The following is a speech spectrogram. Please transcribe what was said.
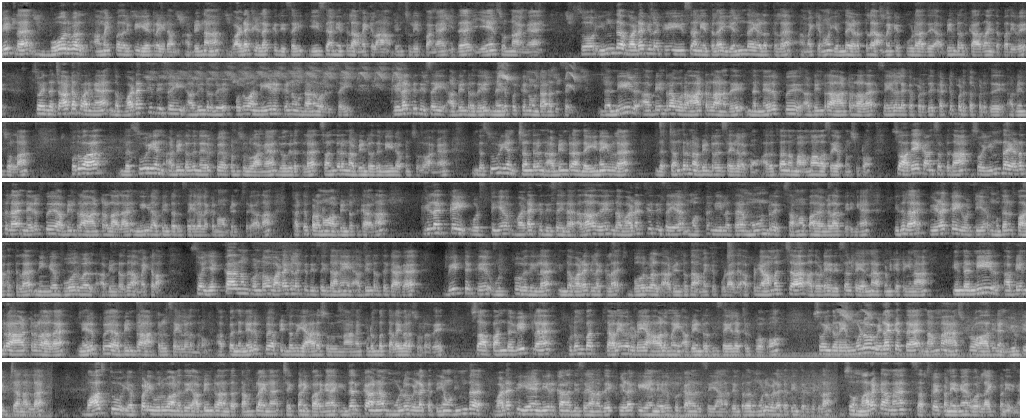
வீட்டில் போர்வெல் அமைப்பதற்கு ஏற்ற இடம் அப்படின்னா வடகிழக்கு திசை ஈசானியத்தில் அமைக்கலாம் அப்படின்னு சொல்லியிருப்பாங்க. இதை ஏன் சொன்னாங்க? ஸோ இந்த வடகிழக்கு ஈசானியத்தில் எந்த இடத்துல அமைக்கணும் எந்த இடத்துல அமைக்கக்கூடாது அப்படின்றதுக்காக தான் இந்த பதிவு. ஸோ இந்த சார்ட்டை பாருங்கள் இந்த வடக்கு திசை அப்படின்றது பொதுவாக நீருக்குன்னு உண்டான ஒரு திசை கிழக்கு திசை அப்படின்றது நெருப்புக்குன்னு உண்டான திசை. இந்த நீர் அப்படின்ற ஒரு ஆற்றலானது இந்த நெருப்பு அப்படின்ற ஆற்றலால் செயலிழக்கப்படுது கட்டுப்படுத்தப்படுது அப்படின்னு சொல்லலாம். பொதுவாக இந்த சூரியன் அப்படின்றது நெருப்பு அப்படின்னு சொல்லுவாங்க ஜோதிடத்தில். சந்திரன் அப்படின்றது நீர் அப்படின்னு சொல்லுவாங்க. இந்த சூரியன் சந்திரன் அப்படின்ற அந்த இணைவில் இந்த சந்திரன் அப்படின்றது செயலிழக்கும். அதைத்தான் நம்ம அமாவாசை அப்படின்னு சொல்கிறோம் ஸோ அதே கான்செப்ட் தான். ஸோ இந்த இடத்துல நெருப்பு அப்படின்ற ஆற்றலால் நீர் அப்படின்றது செயலிழக்கணும் அப்படின்றதுக்காக தான் கட்டுப்படணும் அப்படின்றதுக்காக தான் கிழக்கை ஒட்டிய வடக்கு திசையில். அதாவது இந்த வடக்கு திசையை மொத்த நீளத்தை மூன்று சம பாகங்களாக பிரிங்க. இதில் கிழக்கை ஒட்டிய முதல் பாகத்தில் நீங்கள் போர்வெல் அப்படின்றது அமைக்கலாம். ஸோ எக்காரணம் கொண்டோ வடகிழக்கு திசை தானே அப்படின்றதுக்காக வீட்டுக்கு உட்பகுதியில் இந்த வடகிழக்கில் போர்வெல் அப்படின்றத அமைக்கக்கூடாது. அப்படி அமைச்சா அதோடைய ரிசல்ட் என்ன அப்படின்னு கேட்டிங்கன்னா இந்த நீர் அப்படின்ற ஆற்றலால் நெருப்பு அப்படின்ற ஆற்றல் செயலிழந்துடும் அப்போ இந்த நெருப்பு அப்படின்றது யாரை சொல்லணும்னா குடும்ப தலைவரை சொல்கிறது ஸோ அப்போ அந்த வீட்டில் குடும்ப தலைவருடைய ஆளுமை அப்படின்றது செயலற்று போகும். ஸோ இதோடைய முழு விளக்கத்தை நம்ம ஆஸ்ட்ரோ ஆதிரன் யூடியூப் சேனலில் வாஸ்து எப்படி உருவானது அப்படின்ற அந்த தம்ப்ளைனை செக் பண்ணி பாருங்க. இதற்கான முழு விளக்கத்தையும் இந்த வடக்கு ஏன் நீருக்கான திசையானது கிழக்கு ஏன் நெருப்புக்கான திசையானதுன்ற முழு விளக்கத்தையும் தெரிஞ்சுக்கலாம். ஸோ மறக்காம சப்ஸ்கிரைப் பண்ணிருங்க ஒரு லைக் பண்ணிருங்க.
